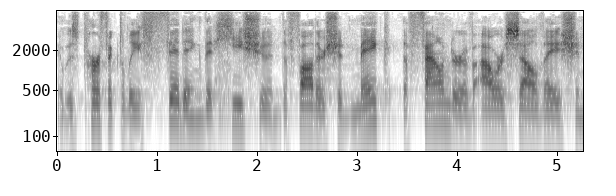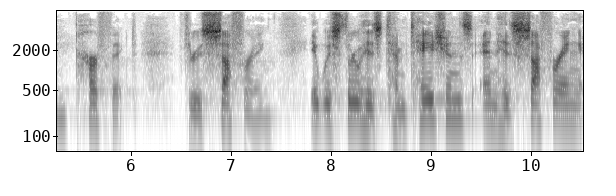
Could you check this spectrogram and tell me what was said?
It was perfectly fitting that he should, the Father should make the founder of our salvation perfect through suffering. It was through his temptations and his suffering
